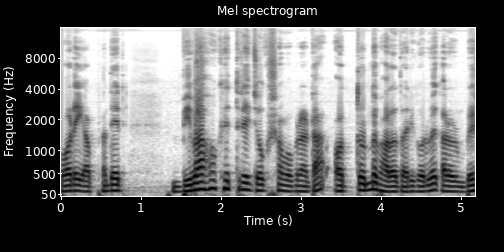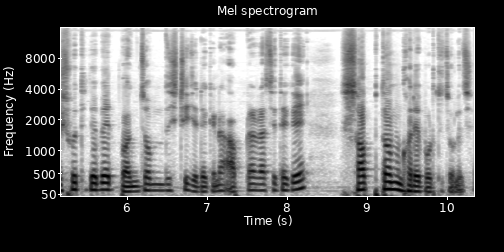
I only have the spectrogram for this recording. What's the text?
পরে আপনাদের বিবাহ ক্ষেত্রে যোগ সম্ভাবনাটা অত্যন্ত ভালো তৈরি করবে, কারণ বৃহস্পতি দেবের পঞ্চম দৃষ্টি যেটা কিনা আপনার রাশি থেকে সপ্তম ঘরে পড়তে চলেছে।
